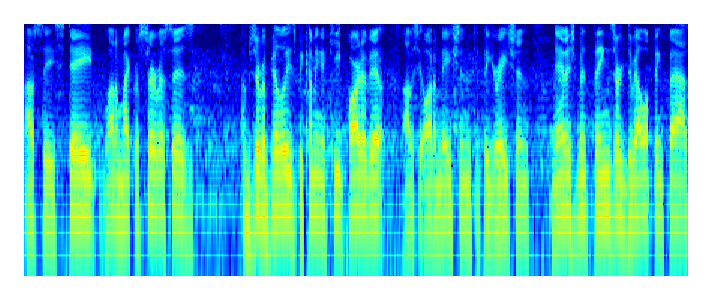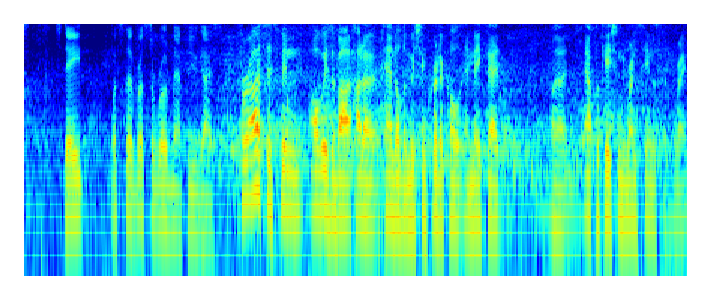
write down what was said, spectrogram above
Obviously state, a lot of microservices, observability is becoming a key part of it. Obviously automation, configuration, management, things are developing fast. State, what's the, what's the roadmap for you guys? For us, it's been always about how to handle the mission critical and make that uh, application run seamlessly, right?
